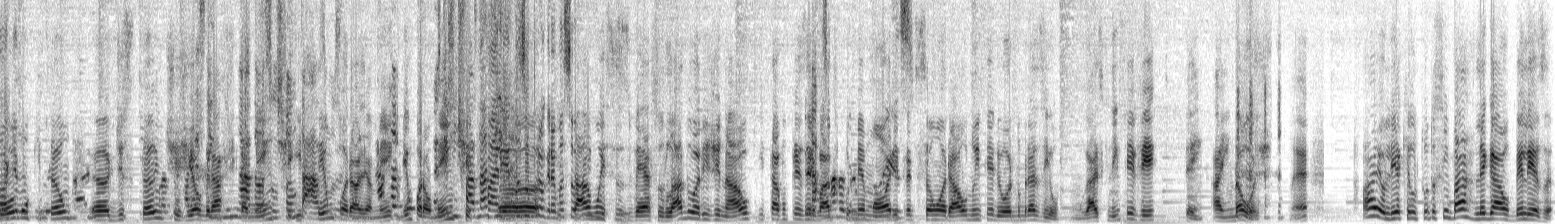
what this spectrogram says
como que tão uh, distante geograficamente e temporalmente, temporalmente uh, um programa estavam esses versos lá do original e estavam preservados por memória e tradição oral no interior do Brasil, um lugares que nem TV tem ainda hoje, né? Ah, eu li aquilo tudo assim, bah, legal, beleza.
